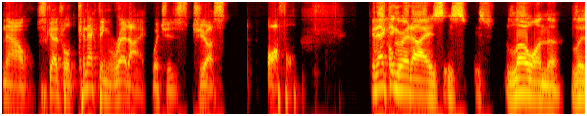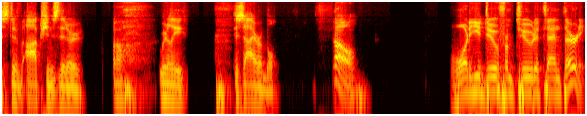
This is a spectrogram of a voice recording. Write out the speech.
now scheduled connecting red eye, which is just awful. Connecting oh. red eyes is is low on the list of options that are Oh. really desirable. So, what do you do from 2 to 10:30?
